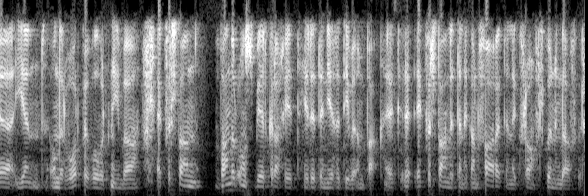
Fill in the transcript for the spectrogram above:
uh, een onderworpe word nie, maar ek verstaan wanneer ons beerkrag het, het dit 'n negatiewe impak. Ek ek verstaan dit en ek aanvaar dit en ek vra verskoning daarvoor.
